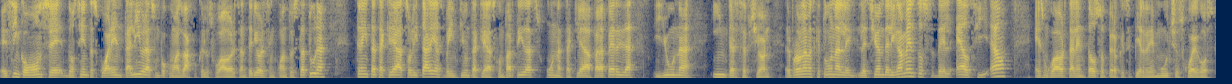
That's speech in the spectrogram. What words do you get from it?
5'11, eh, 240 libras, un poco más bajo que los jugadores anteriores en cuanto a estatura. 30 tacleadas solitarias, 21 tacleadas compartidas, una tacleada para pérdida y una intercepción. El problema es que tuvo una lesión de ligamentos del LCL. Es un jugador talentoso, pero que se pierde muchos juegos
